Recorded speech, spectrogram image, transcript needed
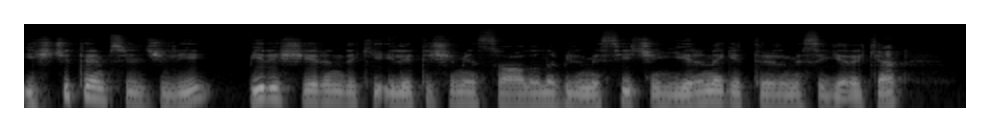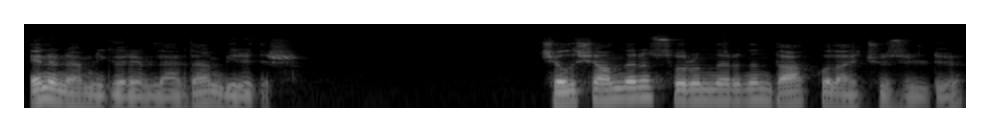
İşçi temsilciliği bir iş yerindeki iletişimin sağlanabilmesi için yerine getirilmesi gereken en önemli görevlerden biridir. Çalışanların sorunlarının daha kolay çözüldüğü,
